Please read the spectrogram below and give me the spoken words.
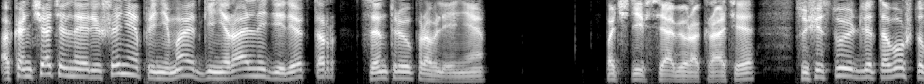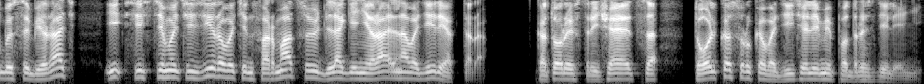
Окончательное решение принимает генеральный директор в центре управления. Почти вся бюрократия существует для того, чтобы собирать и систематизировать информацию для генерального директора, который встречается только с руководителями подразделений.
